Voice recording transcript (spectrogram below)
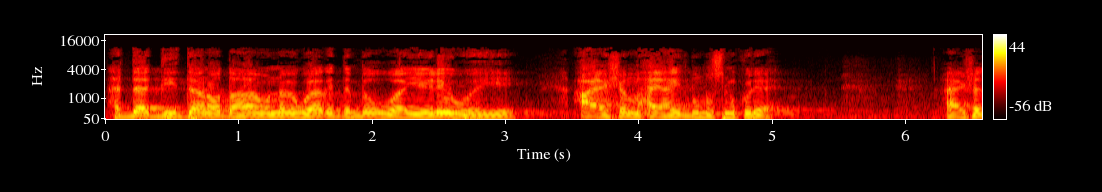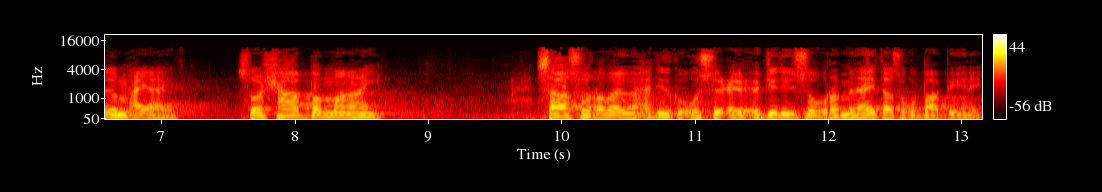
Haddaad diiddaan oo dhahaan nabigu waagi dambe uu waayeelay weeye. Caaisha maxay ahayd buu muslimku leeyahay. Caaishadu maxay ahayd? Soo shaabba ma ahayn. Saasuu rabaa inuu xadiidku u soo celiyo xujadiisu uu ramadaahitaasu ku baabi'inay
